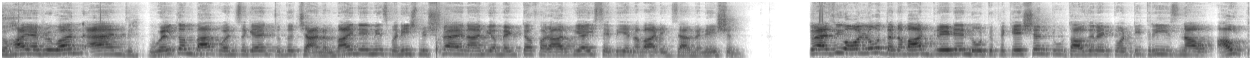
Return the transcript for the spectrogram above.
So hi everyone and welcome back once again to the channel. My name is Manish Mishra and I'm your mentor for RBI SEBI and NABARD examination. So as you all know, the NABARD grade A notification 2023 is now out.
